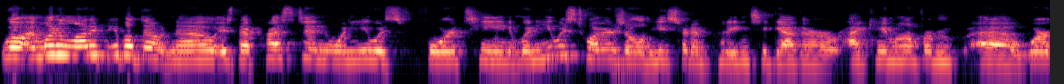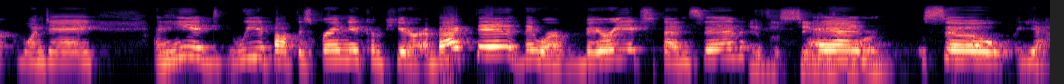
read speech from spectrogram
Well, and what a lot of people don't know is that Preston, when he was 14, when he was 12 years old, he started putting together. I came home from uh, work one day, and he had we had bought this brand new computer, and back then they were very expensive. it was a single And core. so, yeah,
